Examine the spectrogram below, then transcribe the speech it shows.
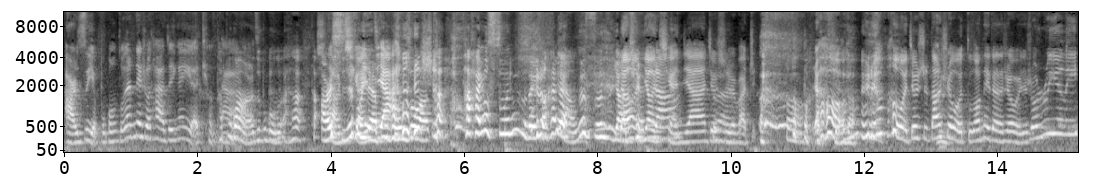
儿子也不工作，但是那时候他儿子应该也挺大，他不光儿子不工作，他他儿媳妇也不工作，他他还有孙子，那个时候还两个孙子然后全家。养全家就是把这，嗯 然后然后我就是当时我读到那段的时候，我就说 really，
